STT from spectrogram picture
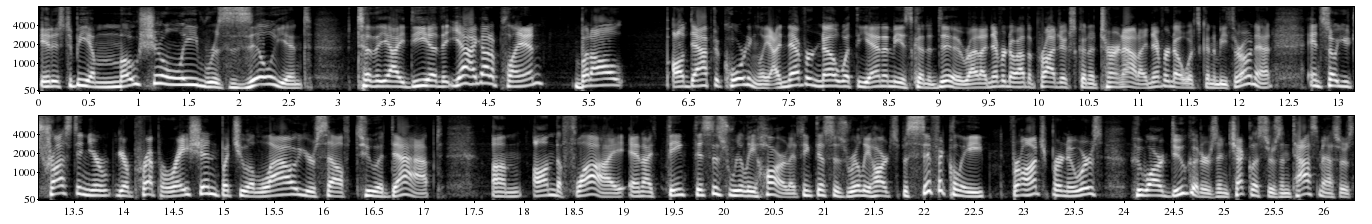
It is to be emotionally resilient to the idea that yeah, I got a plan, but I'll I'll adapt accordingly. I never know what the enemy is going to do, right? I never know how the project's going to turn out. I never know what's going to be thrown at. And so you trust in your your preparation, but you allow yourself to adapt um, on the fly. And I think this is really hard. I think this is really hard, specifically for entrepreneurs who are do gooders and checklisters and taskmasters.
